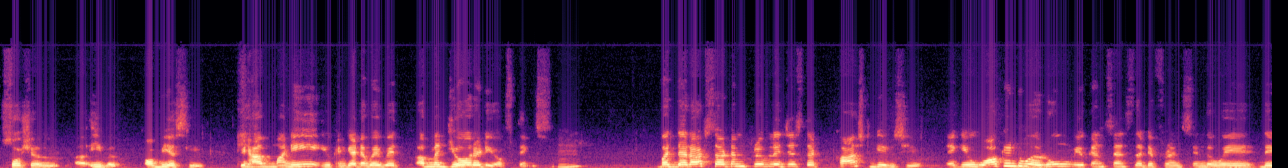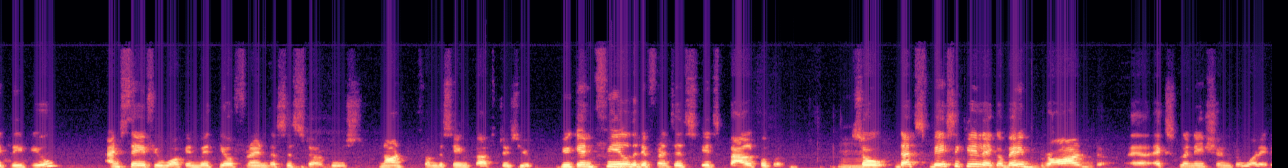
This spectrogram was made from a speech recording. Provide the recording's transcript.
social uh, evil, obviously. If you Yeah. have money, you can get away with a majority of things Mm-hmm. but there are certain privileges that caste gives you like you walk into a room you can sense the difference in the way they treat you and say if you walk in with your friend a sister who's not from the same caste as you you can feel the difference it's it's palpable so that's basically like a very broad uh, explanation to what it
